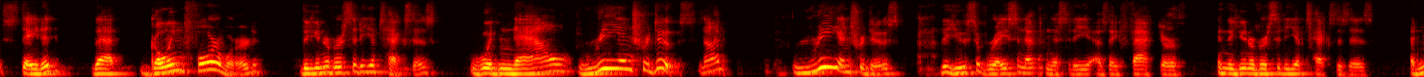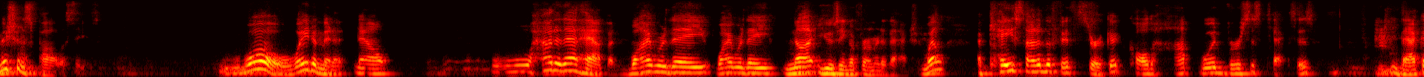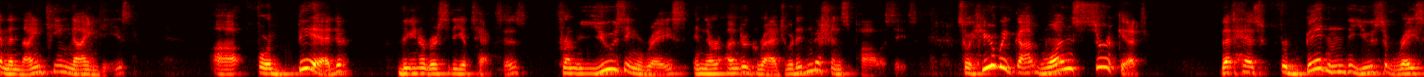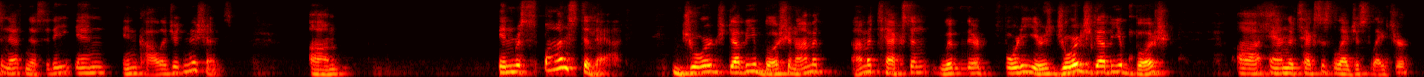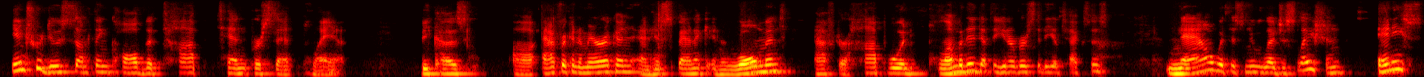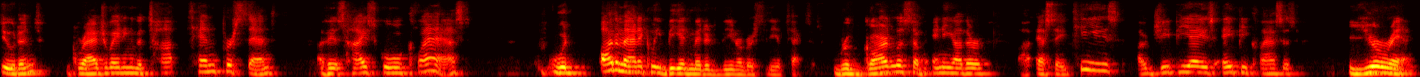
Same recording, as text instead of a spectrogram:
stated that going forward, the University of Texas would now reintroduce, not reintroduce, the use of race and ethnicity as a factor in the University of Texas's admissions policies. whoa, wait a minute. Now, how did that happen? Why were they, why were they not using affirmative action? Well, a case out of the Fifth Circuit called Hopwood versus Texas back in the 1990s uh, forbid the University of Texas from using race in their undergraduate admissions policies. So here we've got one circuit that has forbidden the use of race and ethnicity in, in college admissions. Um, in response to that, George W. Bush, and I'm a, I'm a Texan, lived there 40 years, George W. Bush uh, and the Texas legislature introduced something called the Top 10% Plan because uh, African American and Hispanic enrollment after Hopwood plummeted at the University of Texas. Now, with this new legislation, any student graduating in the top 10% of his high school class would automatically be admitted to the University of Texas, regardless of any other uh, SATs, uh, GPAs, AP classes, you're in.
